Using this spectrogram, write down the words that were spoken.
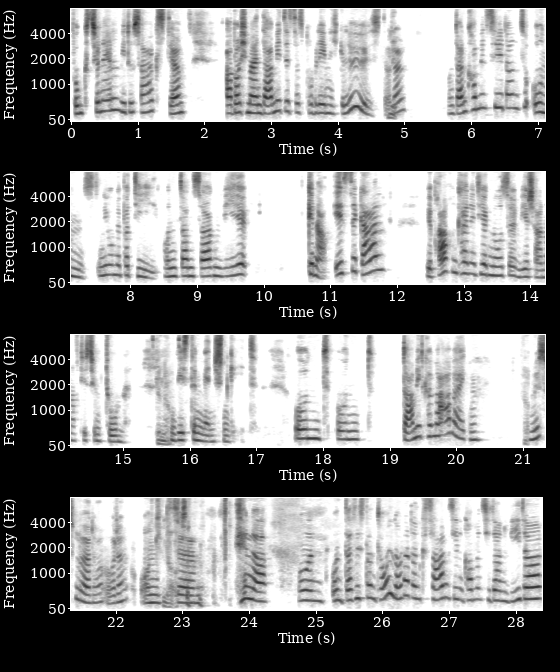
funktionell, wie du sagst, ja. Aber ich meine, damit ist das Problem nicht gelöst, oder? Nee. Und dann kommen sie dann zu uns in die Homöopathie und dann sagen wir, genau, ist egal, wir brauchen keine Diagnose, wir schauen auf die Symptome genau. wie es dem Menschen geht. Und, und damit können wir arbeiten. Ja. Müssen wir, oder? oder? Und, genau. Äh, genau. Und, und das ist dann toll, oder? Dann sagen sie, dann kommen sie dann wieder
